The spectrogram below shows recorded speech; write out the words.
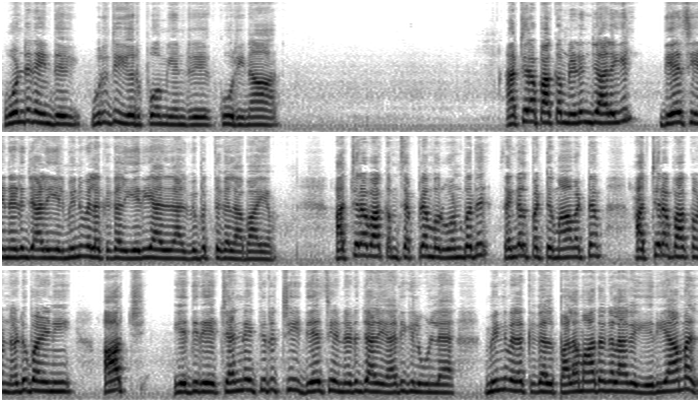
ஒன்றிணைந்து உறுதியேற்போம் என்று கூறினார். அச்சரப்பாக்கம் நெடுஞ்சாலையில் தேசிய நெடுஞ்சாலையில் மின் விளக்குகள் எரியாததால் விபத்துகள் அபாயம். அச்சரப்பாக்கம் செப்டம்பர் ஒன்பது செங்கல்பட்டு மாவட்டம் அச்சரப்பாக்கம் நடுபழனி ஆர்ச் எதிரே சென்னை திருச்சி தேசிய நெடுஞ்சாலை அருகில் உள்ள மின் விளக்குகள் பல மாதங்களாக எரியாமல்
